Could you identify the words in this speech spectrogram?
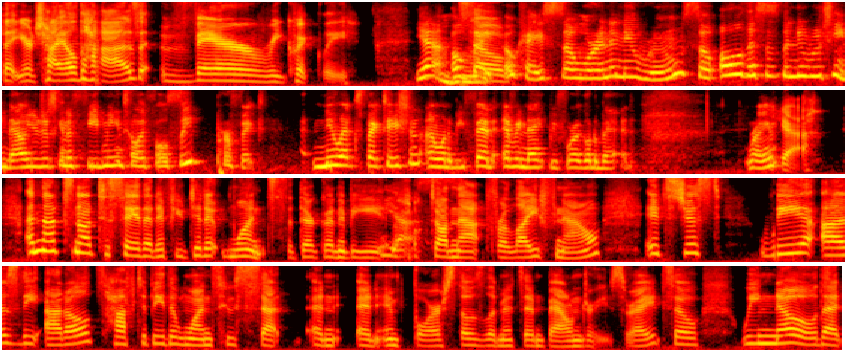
that your child has very quickly. Yeah. Oh, Mhm. So- okay. So we're in a new room. So, oh, this is the new routine. Now you're just going to feed me until I fall asleep. Perfect. New expectation. I want to be fed every night before I go to bed. Right? Yeah. And that's not to say that if you did it once that they're going to be Yes. hooked on that for life now. It's just we as the adults have to be the ones who set and and enforce those limits and boundaries, right? So we know that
